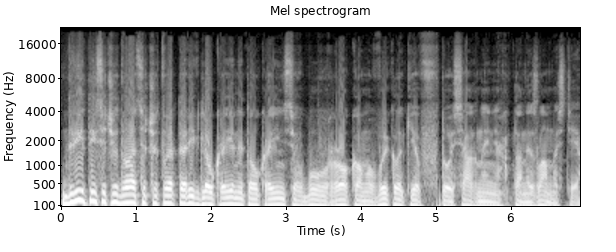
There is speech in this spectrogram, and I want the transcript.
2024 рік для України та українців був роком викликів, досягнень та незламності.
